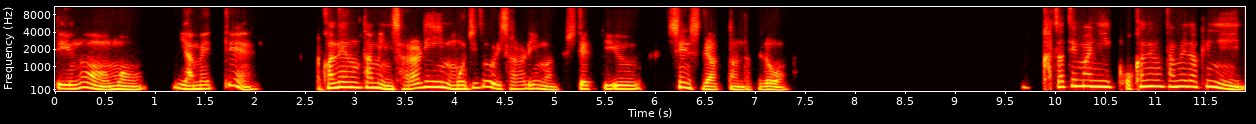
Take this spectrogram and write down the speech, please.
ていうのをもうやめて、お金のためにサラリー、文字通りサラリーマンとしてっていうセンスであったんだけど、片手間にお金のためだけに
